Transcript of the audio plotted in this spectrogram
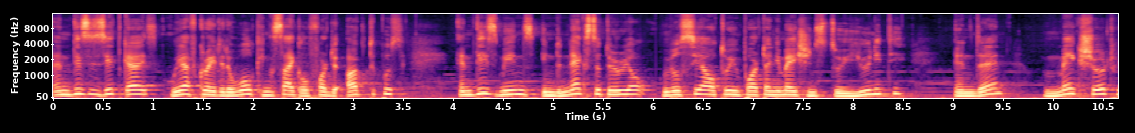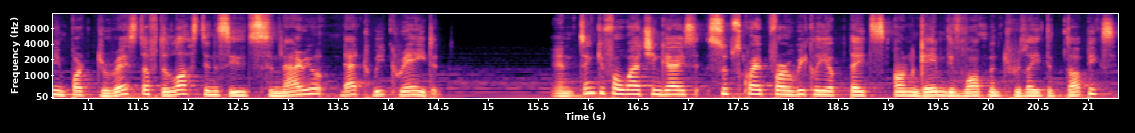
And this is it guys, we have created a walking cycle for the octopus and this means in the next tutorial we will see how to import animations to Unity and then make sure to import the rest of the Lost in the Sea scenario that we created. And thank you for watching guys, subscribe for weekly updates on game development related topics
